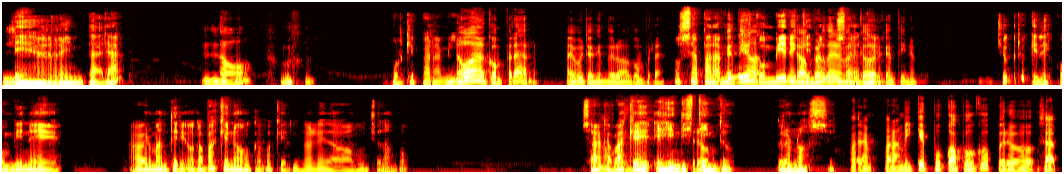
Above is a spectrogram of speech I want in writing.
¿Les rentará? No. Porque para mí. No van a comprar. Hay mucha gente que no va a comprar. O sea, para mí les conviene Se va que a perder no. el o sea, mercado le- argentino. Yo creo que les conviene haber mantenido. Capaz que no, capaz que no les daba mucho tampoco. O sea, No, capaz que es indistinto. Pero, no sé. Para, para mí que poco a poco, pero... O sea,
